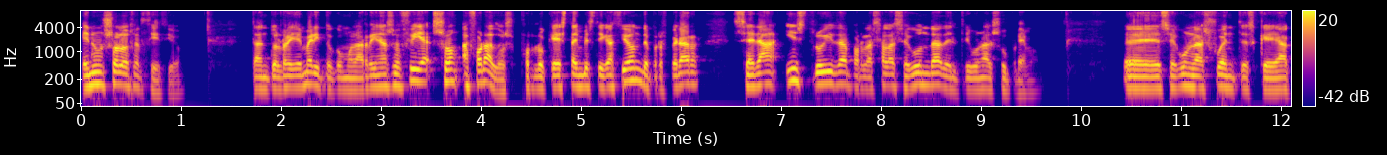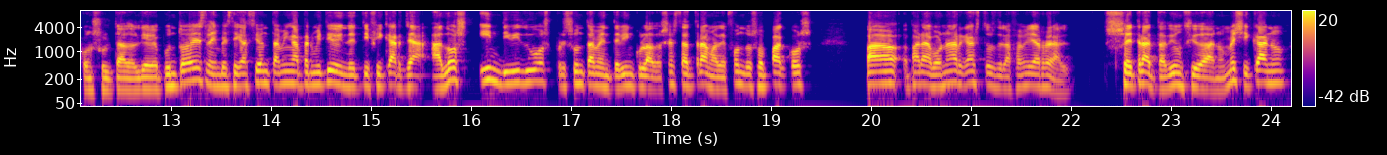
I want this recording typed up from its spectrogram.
en un solo ejercicio. Tanto el rey emérito como la reina Sofía son aforados, por lo que esta investigación de prosperar será instruida por la Sala Segunda del Tribunal Supremo. Eh, según las fuentes que ha consultado el diario.es, la investigación también ha permitido identificar ya a dos individuos presuntamente vinculados a esta trama de fondos opacos pa para abonar gastos de la familia real, se trata de un ciudadano mexicano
